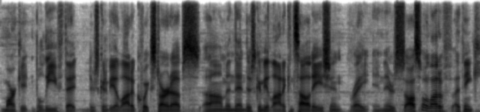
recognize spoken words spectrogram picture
market belief that there's going to be a lot of quick startups, um, and then there's going to be a lot of consolidation, right? And there's also a lot of, I think,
